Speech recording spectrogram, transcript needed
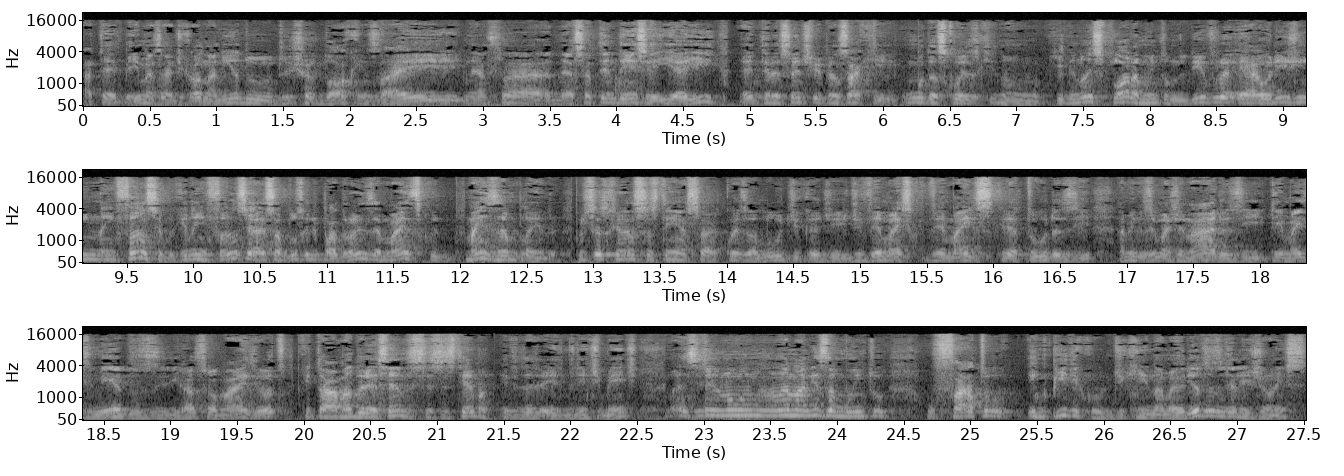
até bem mais radical, na linha do, do Richard Dawkins, vai nessa, nessa tendência. E aí é interessante pensar que uma das coisas que, não, que ele não explora muito no livro é a origem na infância, porque na infância essa busca de padrões é mais, mais ampla ainda. Por isso as crianças têm essa coisa lúdica de, de ver, mais, ver mais criaturas e amigos imaginários e tem mais medos irracionais e outros, que está amadurecendo esse sistema, evidentemente, mas ele não, não analisa muito o fato empírico de que na maioria das religiões,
